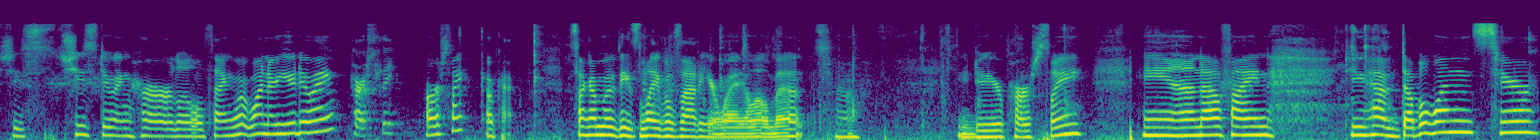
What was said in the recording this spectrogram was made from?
She's she's doing her little thing. What one are you doing? Parsley? Parsley? Okay. So I'm gonna move these labels out of your way a little bit. So you do your parsley, and I'll find. Do you have double ones here?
